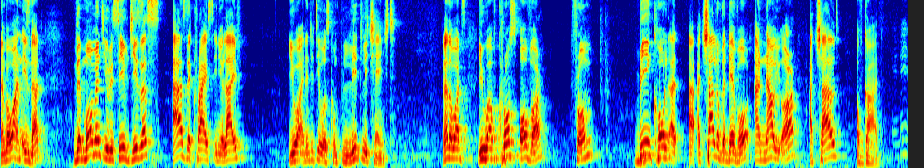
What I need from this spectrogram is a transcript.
Number one is that the moment you receive Jesus as the Christ in your life, your identity was completely changed. In other words, you have crossed over from being called a, a, a child of the devil, and now you are a child of God. Amen.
